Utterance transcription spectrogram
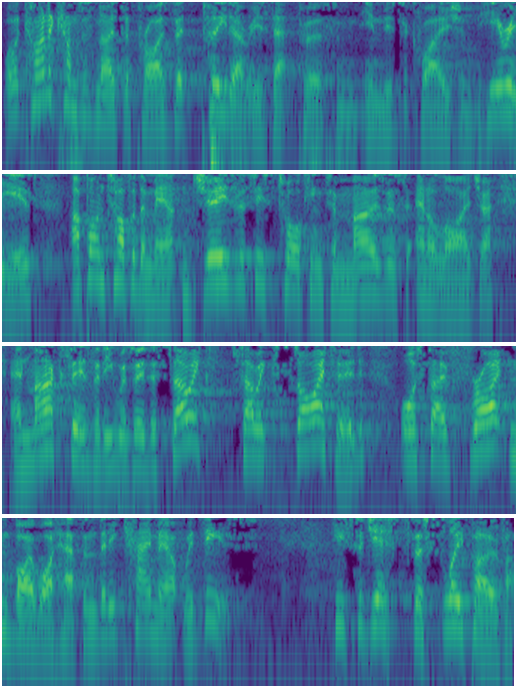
Well, it kind of comes as no surprise that Peter is that person in this equation. Here he is, up on top of the mountain. Jesus is talking to Moses and Elijah, and Mark says that he was either so, so excited or so frightened by what happened that he came out with this. He suggests a sleepover.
